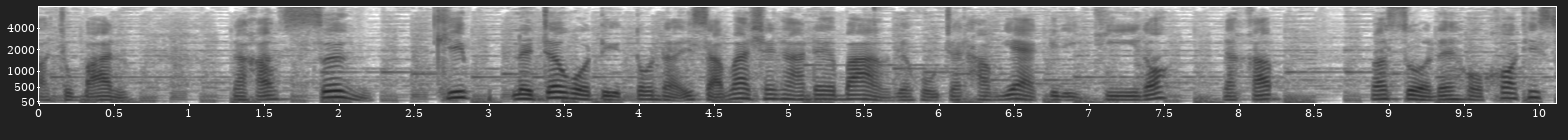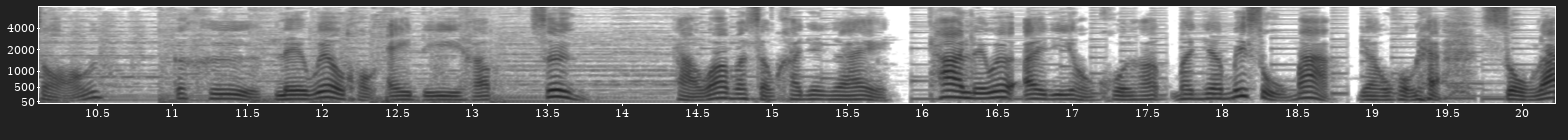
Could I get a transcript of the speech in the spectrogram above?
ปัจจุบันนะครับ ซึ่งคลิปเลเจอร์โ t ติตัวไหนสามารถใช้งานได้บ้าง เดี๋ยวผมจะทำแยกกันอีกทีเนาะนะครับ มาส่วนในหัวข้อที่ 2 ก็คือเลเวลของ ID ครับ ซึ่งถามว่ามันสำคัญยังไง ถ้าเลเวล ID ของคุณครับ มันยังไม่สูงมากอย่างของผมเนี่ยสูงละ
